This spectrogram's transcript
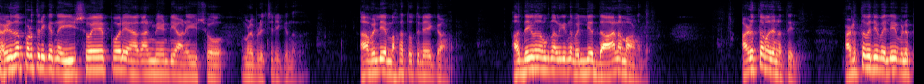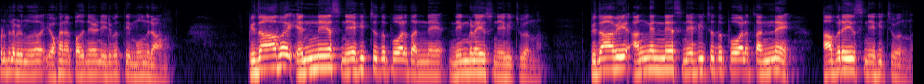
കഴുതപ്പുറത്തിരിക്കുന്ന ഈശോയെ പോലെ ആകാൻ വേണ്ടിയാണ് ഈശോ നമ്മളെ വിളിച്ചിരിക്കുന്നത്. ആ വലിയ മഹത്വത്തിലേക്കാണ്. അത് ദൈവം നമുക്ക് നൽകുന്ന വലിയ ദാനമാണത്. അടുത്ത വചനത്തിൽ അടുത്ത വലിയ വലിയ വെളിപ്പെടുത്തൽ വരുന്നത് യോഹനം പതിനേഴ് ഇരുപത്തി മൂന്നിലാണ് പിതാവ് എന്നെ സ്നേഹിച്ചതുപോലെ തന്നെ നിങ്ങളെ സ്നേഹിച്ചുവെന്ന്. പിതാവെ അങ്ങനെ സ്നേഹിച്ചതുപോലെ തന്നെ അവരെയും സ്നേഹിച്ചുവെന്ന്.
